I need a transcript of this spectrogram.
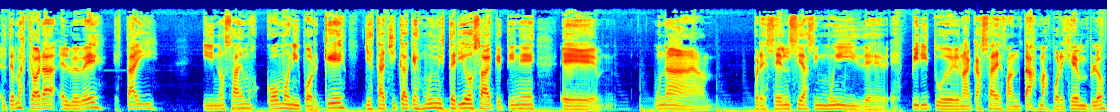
El tema es que ahora el bebé está ahí y no sabemos cómo ni por qué. Y esta chica que es muy misteriosa, que tiene eh, una presencia así muy de espíritu de una casa de fantasmas, por ejemplo.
